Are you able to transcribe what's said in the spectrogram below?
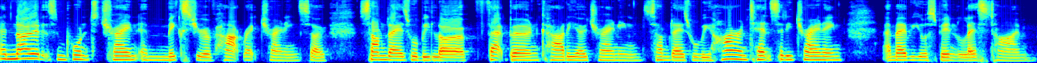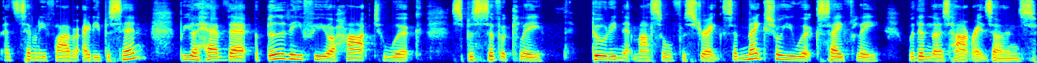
And know that it's important to train a mixture of heart rate training. So some days will be lower fat burn cardio training, some days will be higher intensity training, and maybe you'll spend less time at 75 or 80%, but you'll have that ability for your heart to work specifically building that muscle for strength. So make sure you work safely within those heart rate zones.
